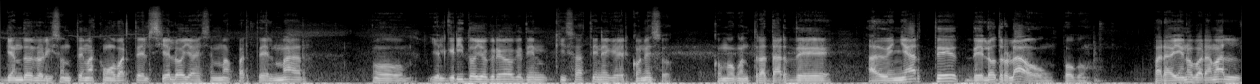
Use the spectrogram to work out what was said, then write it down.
viendo el horizonte más como parte del cielo y a veces más parte del mar y el grito yo creo que tiene, quizás tiene que ver con eso, como con tratar de adueñarte del otro lado un poco, para bien o para mal,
